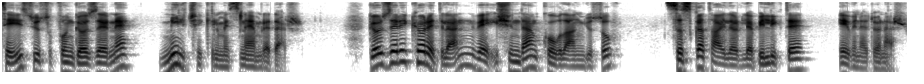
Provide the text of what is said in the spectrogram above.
Seyis Yusuf'un gözlerine mil çekilmesini emreder. Gözleri kör edilen ve işinden kovulan Yusuf, sıska taylarıyla birlikte evine döner.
